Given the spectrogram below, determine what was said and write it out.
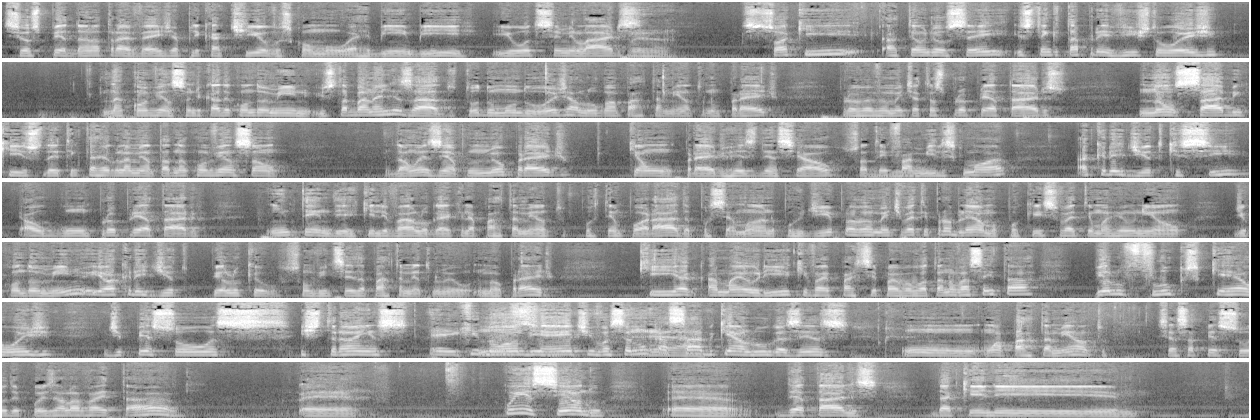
se hospedando através de aplicativos como Airbnb e outros similares. É. Só que, até onde eu sei, isso tem que estar previsto hoje na convenção de cada condomínio. Isso está banalizado. Todo mundo hoje aluga um apartamento num prédio, provavelmente até os proprietários não sabem que isso daí tem que estar regulamentado na convenção. Vou dar um exemplo. No meu prédio, que é um prédio residencial, só tem uhum. famílias que moram, acredito que se algum proprietário entender que ele vai alugar aquele apartamento por temporada, por semana, por dia, provavelmente vai ter problema, porque isso vai ter uma reunião de condomínio e eu acredito, pelo que eu, são 26 apartamentos no meu, no meu prédio, que a, a maioria que vai participar e vai votar não vai aceitar pelo fluxo que é hoje de pessoas estranhas no ambiente. Você nunca é. sabe quem aluga, às vezes, um, um apartamento, se essa pessoa depois ela vai estar tá, é, conhecendo é, detalhes daquele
